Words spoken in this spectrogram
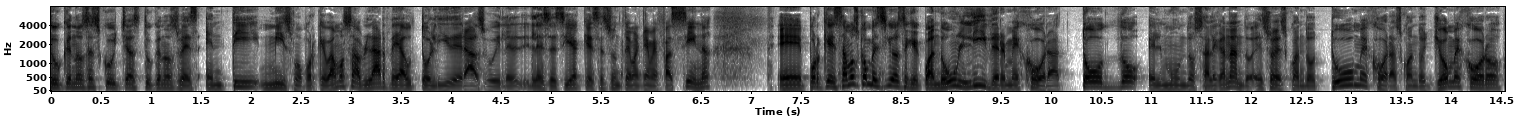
tú que nos escuchas, tú que nos ves, en ti mismo, porque vamos a hablar de autoliderazgo y les decía que ese es un tema que me fascina. Eh, porque estamos convencidos de que cuando un líder mejora, todo el mundo sale ganando. Eso es, cuando tú mejoras, cuando yo mejoro,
